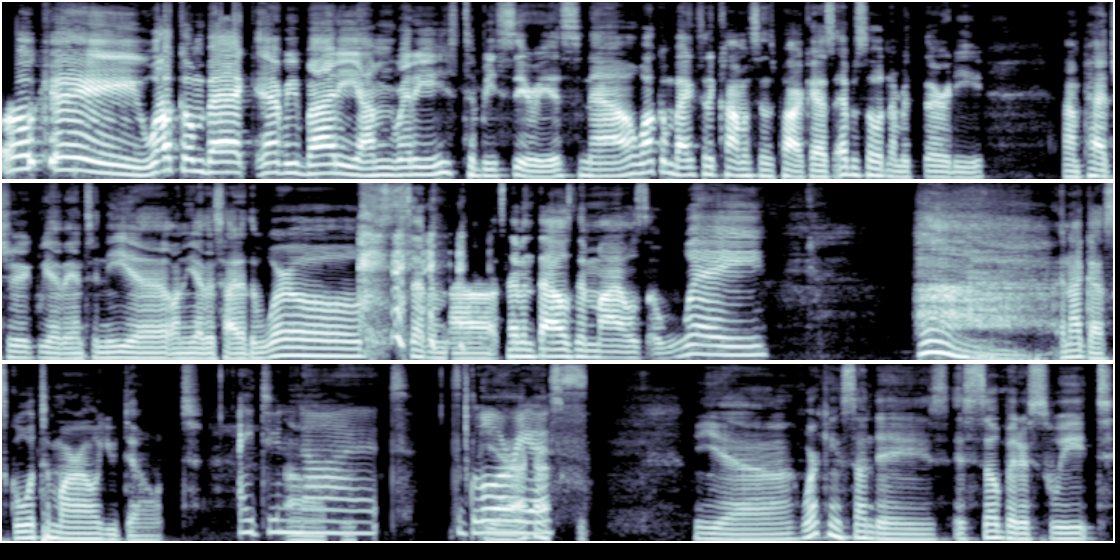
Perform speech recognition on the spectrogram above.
Okay, welcome back, everybody. I'm ready to be serious now. Welcome back to the Common Sense Podcast, episode number 30. I'm Patrick. We have Antonia on the other side of the world, seven miles, 7,000 miles away. and I got school tomorrow. You don't. I do Um, not. It's glorious. Yeah, working Sundays is so bittersweet.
